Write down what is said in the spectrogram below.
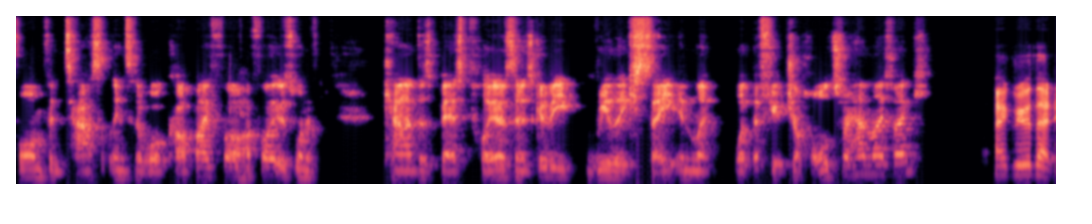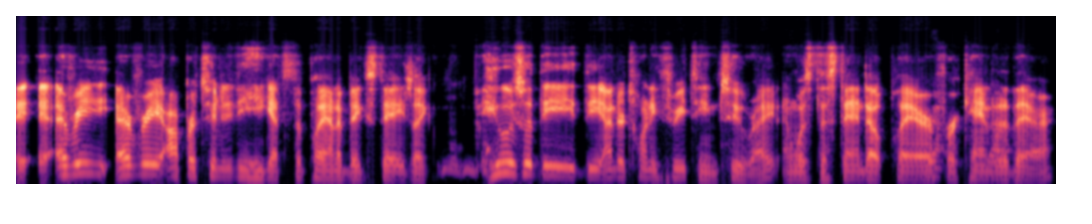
form fantastically into the World Cup. I thought. I thought he was one of Canada's best players, and it's going to be really exciting, like what the future holds for him. I think. I agree with that. Every every opportunity he gets to play on a big stage, like he was with the the under twenty three team too, right? And was the standout player yeah, for Canada yeah. there.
